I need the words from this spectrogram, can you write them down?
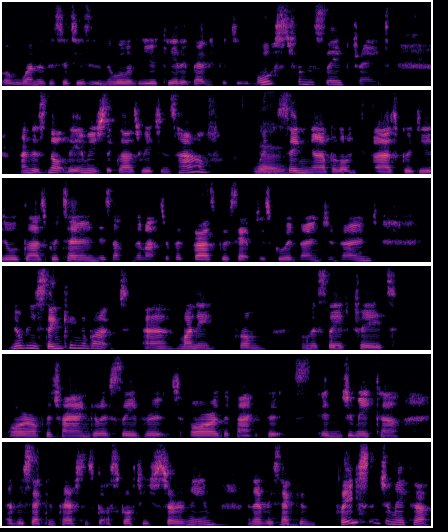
one of the cities in the whole of the UK that benefited most from the slave trade, and it's not the image that Glaswegians have when no. you sing "I belong to Glasgow, dear old Glasgow town." There's nothing the matter with Glasgow except it's going round and round. Nobody's thinking about uh, money from from the slave trade or of the triangular slave route or the fact that in Jamaica every second person's got a Scottish surname and every mm. second place in Jamaica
